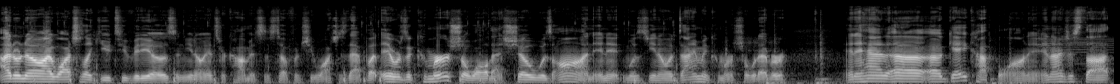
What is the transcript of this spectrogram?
I don't know. I watch like YouTube videos and, you know, answer comments and stuff when she watches that. But there was a commercial while that show was on, and it was, you know, a diamond commercial, whatever. And it had a, a gay couple on it. And I just thought,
